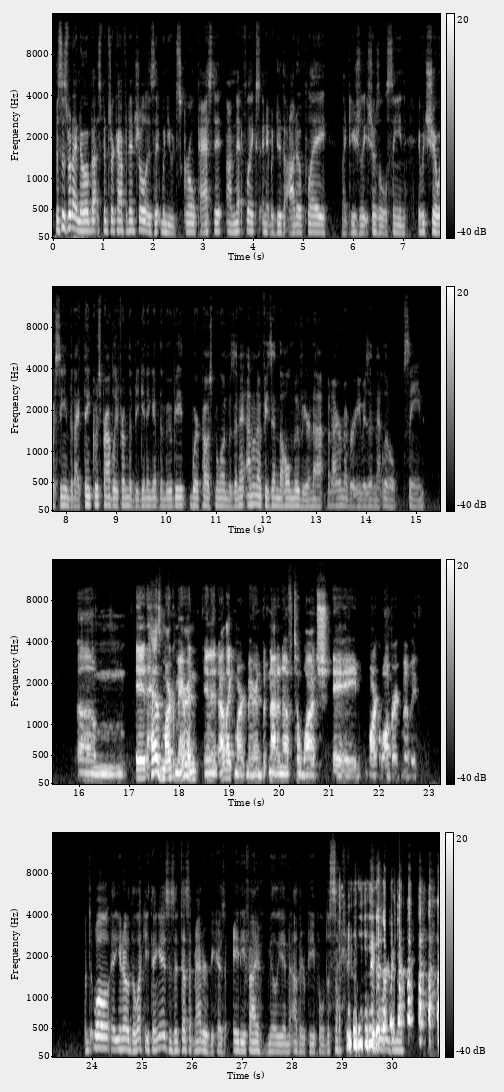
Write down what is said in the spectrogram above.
this is what I know about Spencer Confidential is that when you would scroll past it on Netflix and it would do the autoplay, like usually it shows a little scene, it would show a scene that I think was probably from the beginning of the movie where Post Malone was in it. I don't know if he's in the whole movie or not, but I remember he was in that little scene. Um, it has Marc Maron in it. I like Marc Maron, but not enough to watch a Mark Wahlberg movie. Well, you know, the lucky thing is, is it doesn't matter because 85 million other people decided they were gonna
